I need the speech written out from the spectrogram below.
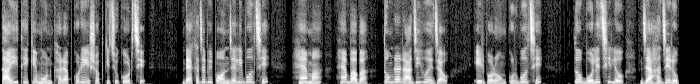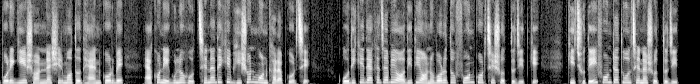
তাই থেকে মন খারাপ করে এসব কিছু করছে। দেখা যাবে পঞ্জালি বলছে হ্যাঁ মা হ্যাঁ বাবা, তোমরা রাজি হয়ে যাও। এরপর অঙ্কুর বলছে, তো বলেছিল জাহাজের ওপরে গিয়ে সন্ন্যাসীর মতো ধ্যান করবে, এখন এগুলো হচ্ছে না দেখে ভীষণ মন খারাপ করছে। ওদিকে দেখা যাবে অদিতি অনবরত ফোন করছে সত্যজিৎকে। কিছুতেই ফোনটা তুলছে না সত্যজিৎ।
